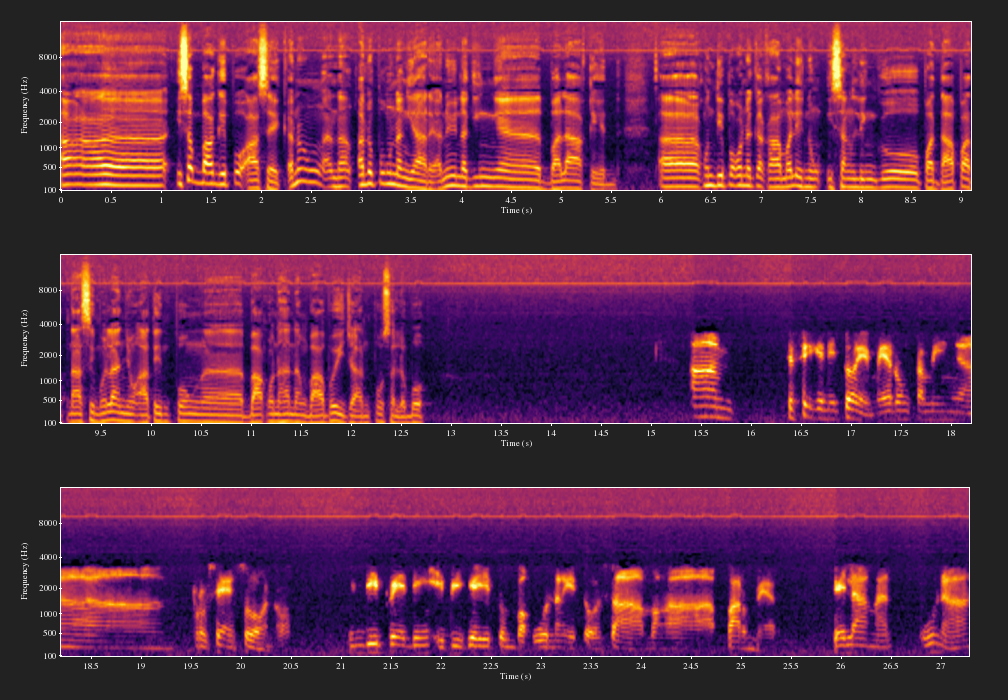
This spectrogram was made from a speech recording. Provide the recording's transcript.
Ah, isang bagay po, ASEC, anong, ano, ano pong nangyari? Ano yung naging ah, balakid? Ah, kung di po ako nagkakamali, nung isang linggo pa dapat nasimulan yung atin pong ah, bakunahan ng baboy dyan po sa Lobo. Um, kasi ganito eh, meron kaming ah, proseso, no? Hindi pwedeng ibigay itong bakunang ito sa mga farmer. Kailangan, una,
